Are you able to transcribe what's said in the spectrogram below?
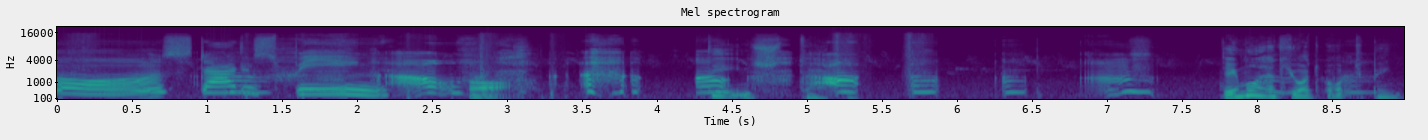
Åh, stakkels Bing. Au. Åh, din stak. Det må have gjort ondt, Bing.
